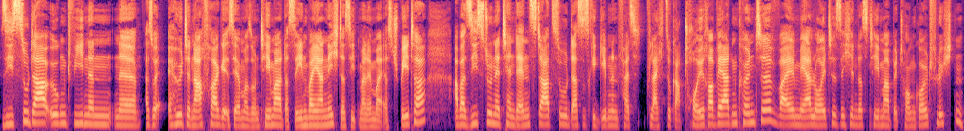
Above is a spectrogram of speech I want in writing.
Siehst du da irgendwie eine, eine, also erhöhte Nachfrage ist ja immer so ein Thema, das sehen wir ja nicht, das sieht man immer erst später. Aber siehst du eine Tendenz dazu, dass es gegebenenfalls vielleicht sogar teurer werden könnte, weil mehr Leute sich in das Thema Betongold flüchten?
